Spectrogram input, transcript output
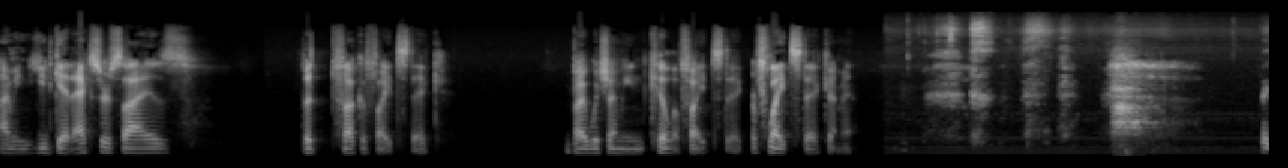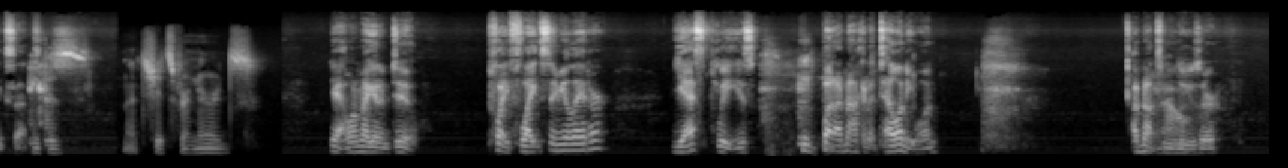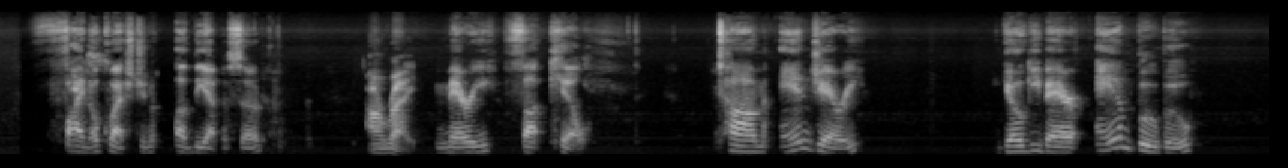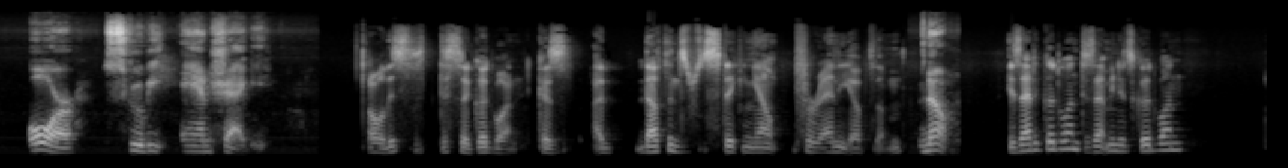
I mean, you'd get exercise, but fuck a fight stick. By which I mean kill a fight stick or flight stick. I mean, Makes sense. because that shit's for nerds. Yeah, what am I going to do? Play Flight Simulator? Yes, please. but I'm not going to tell anyone. I'm not some No. loser. Final question of the episode All right. Marry, fuck, kill. Tom and Jerry, Yogi Bear and Boo Boo, or Scooby and Shaggy. Oh, this is this is a good one because nothing's sticking out for any of them. No. Is that a good one? Does that mean it's a good one?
